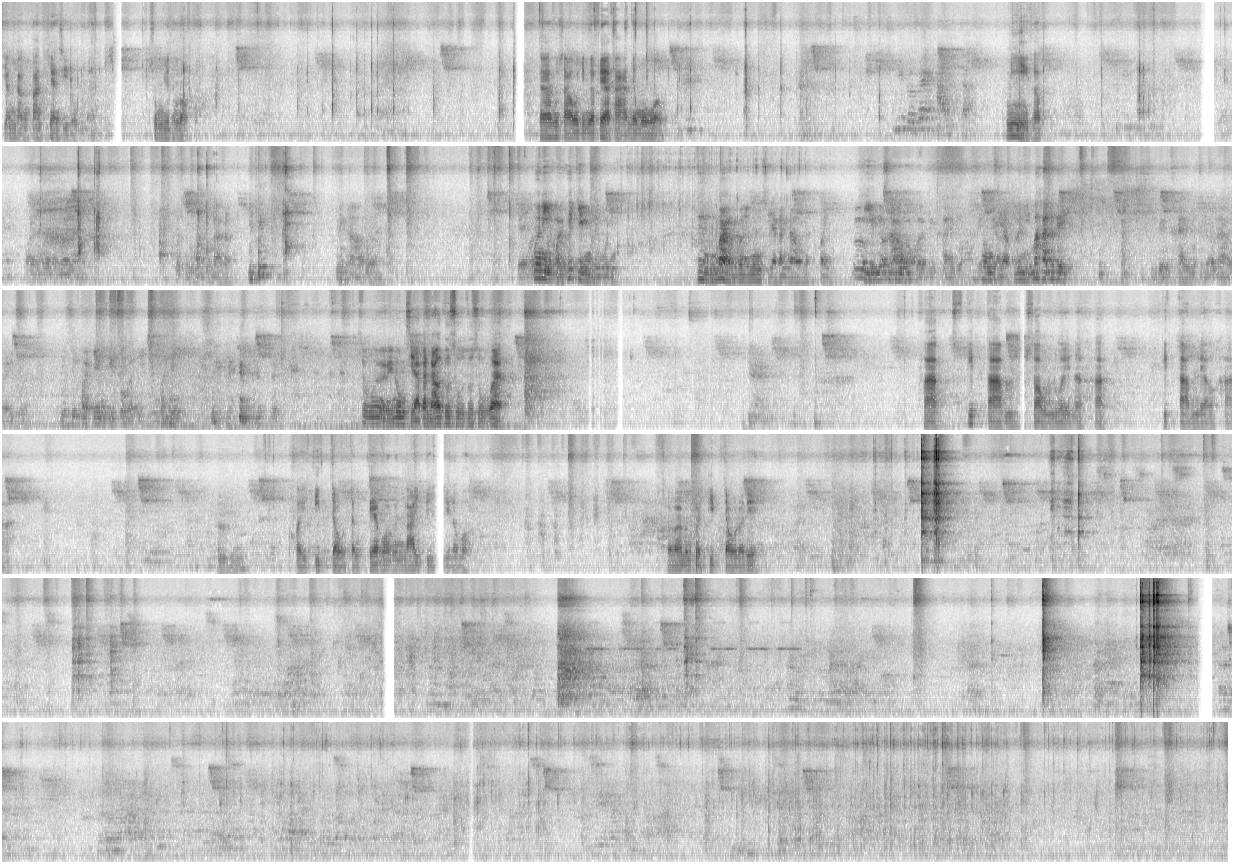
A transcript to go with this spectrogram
สียงดังปานแค่สีลมมาซุ่มอยู่ทางนอกนะผู้สาวมากินกาแฟฐานยังโมง่วงนี่กาแฟขายจ้ะนี่ครับ รู้สึกว่าเจ๊งยิ้มปกติช่วงมือในนุ่งเสียกันหนาวตุสูตุสูว่ะฝากติดตามส่องด้วยนะคะ ติดตามแล้วค่ะข่อยติดเจ้าตั้งแต่ว่ามันหลายปีแล้วบ่แต่ว่ามันคอยติดเจ้าแล้วดิ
